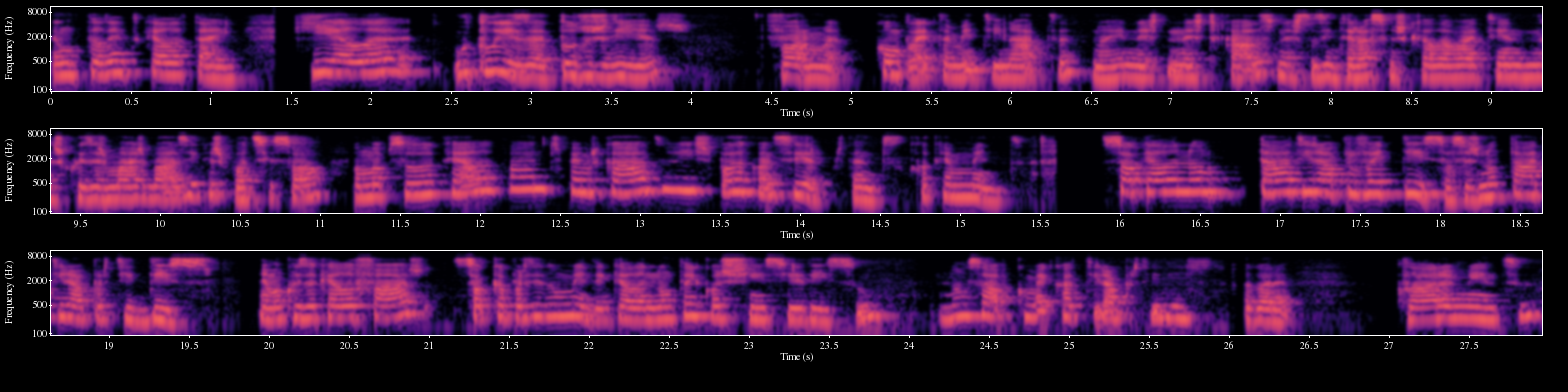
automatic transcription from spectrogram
é um talento que ela tem, que ela utiliza todos os dias, de forma completamente inata, não é? Neste, casos, nestas interações que ela vai tendo nas coisas mais básicas, pode ser só uma pessoa que ela vai no supermercado e isto pode acontecer, portanto, qualquer momento. Só que ela não está a tirar proveito disso, ou seja, não está a tirar partido disso. É uma coisa que ela faz, só que a partir do momento em que ela não tem consciência disso, não sabe como é que há de tirar partido disso. Agora, claramente,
